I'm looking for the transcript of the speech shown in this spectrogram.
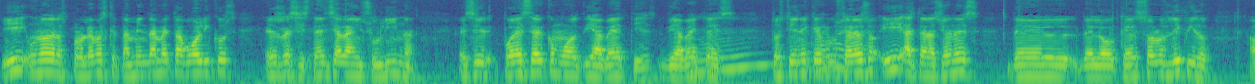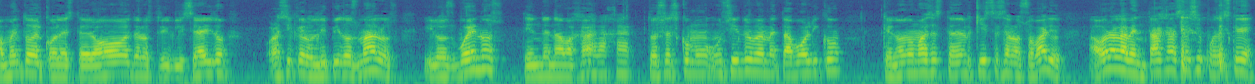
y uno de los problemas que también da metabólicos es resistencia a la insulina. Es decir, puede ser como diabetes, diabetes. Mm, Entonces tiene que buscar eso y alteraciones del, de lo que son los lípidos. Aumento del colesterol, de los triglicéridos, ahora sí que los lípidos malos y los buenos tienden a bajar. bajar. Entonces es como un síndrome metabólico que no nomás es tener quistes en los ovarios. Ahora la ventaja, Ceci, pues es que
